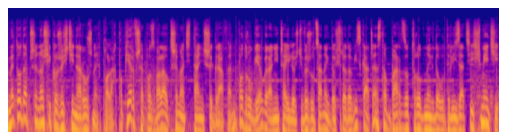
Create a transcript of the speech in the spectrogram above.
Metoda przynosi korzyści na różnych polach. Po pierwsze, pozwala utrzymać tańszy grafen, po drugie, ogranicza ilość wyrzucanych do środowiska, często bardzo trudnych do utylizacji śmieci.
